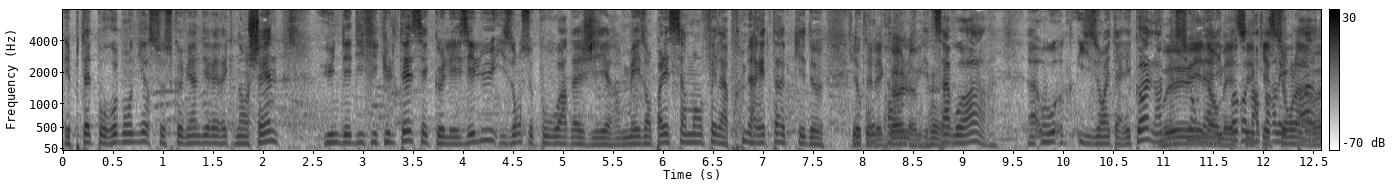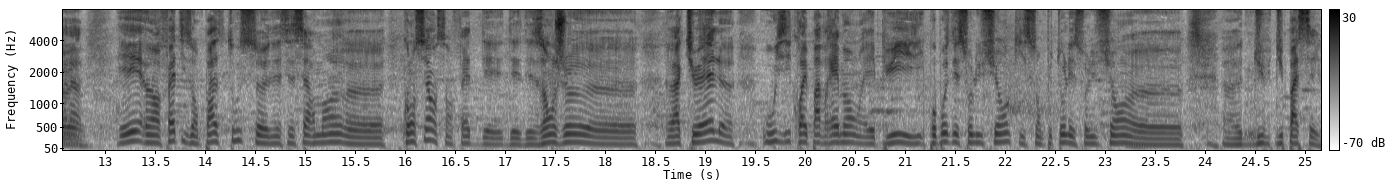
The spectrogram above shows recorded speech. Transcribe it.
Et peut-être pour rebondir sur ce que vient de dire Eric Nanchen, une des difficultés, c'est que les élus, ils ont ce pouvoir d'agir, mais ils n'ont pas nécessairement fait la première étape qui est de, de comprendre et de savoir. où ils ont été à l'école, hein, bien sûr, mais à l'époque on n'en parlait pas. Voilà. Et en fait, ils n'ont pas tous nécessairement conscience en fait des, enjeux euh, actuels où ils y croient pas vraiment et puis ils proposent des solutions qui sont plutôt les solutions euh, euh, du, passé.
